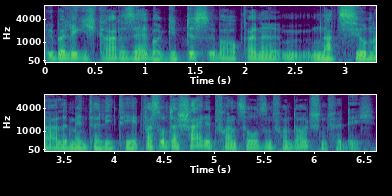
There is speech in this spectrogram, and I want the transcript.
Überlege ich gerade selber, gibt es überhaupt eine nationale Mentalität? Was unterscheidet Franzosen von Deutschen für dich?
